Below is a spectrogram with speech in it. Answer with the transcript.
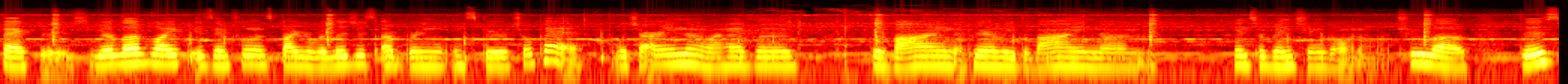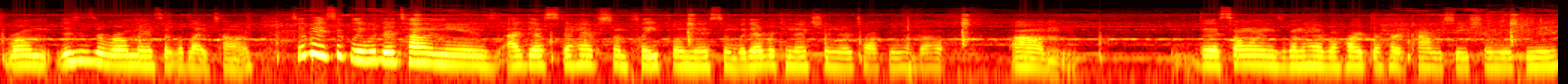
factors. Your love life is influenced by your religious upbringing and spiritual path, which I already know. I have a divine, apparently divine um, intervention going on. True love this rom this is the romance of a lifetime. So basically, what they're telling me is, I guess, to have some playfulness and whatever connection they're talking about. Um, that someone's gonna have a heart to heart conversation with me.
